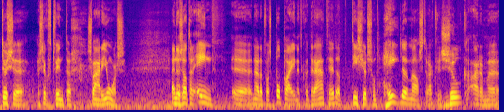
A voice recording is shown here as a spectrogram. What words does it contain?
tussen een stuk of twintig zware jongens. En er zat er één... eh, nou, dat was Popeye in het kwadraat. Hè. Dat t-shirt stond helemaal strak. Zulke armen,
